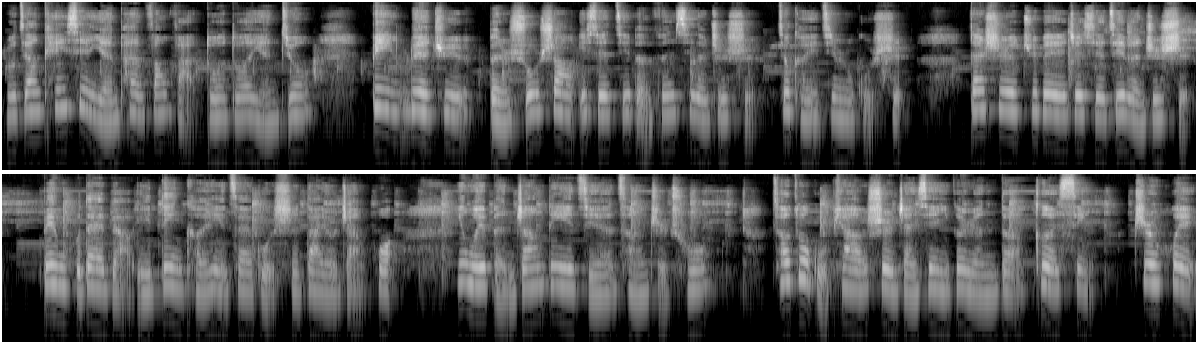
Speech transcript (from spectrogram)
如将 K 线研判方法多多研究，并略具本书上一些基本分析的知识，就可以进入股市。但是，具备这些基本知识，并不代表一定可以在股市大有斩获，因为本章第一节曾指出，操作股票是展现一个人的个性、智慧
